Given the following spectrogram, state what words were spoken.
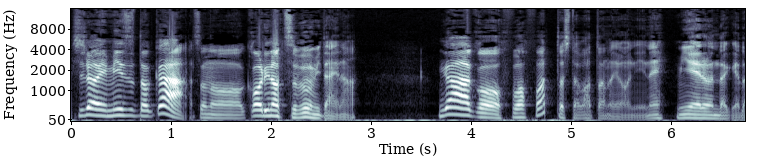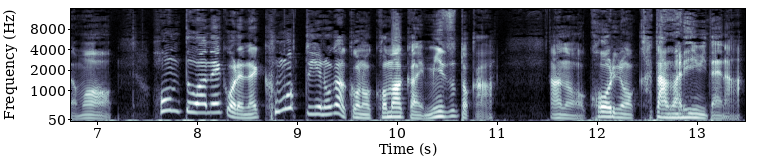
白い水とか、その、氷の粒みたいな。が、こう、ふわふわっとした綿のようにね、見えるんだけども、本当はね、これね、雲っていうのがこの細かい水とか、あの、氷の塊みたいな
